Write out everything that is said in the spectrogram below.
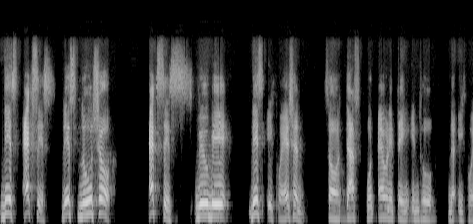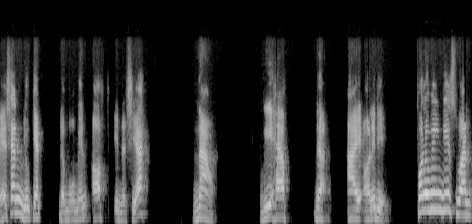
this axis, this neutral axis will be this equation. So just put everything into the equation, you get the moment of inertia. Now, we have the I already. Following this one,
